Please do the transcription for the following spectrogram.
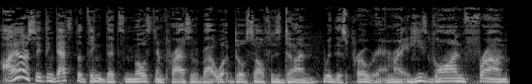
I honestly think that's the thing that's most impressive about what Bill Self has done with this program, right? He's gone from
